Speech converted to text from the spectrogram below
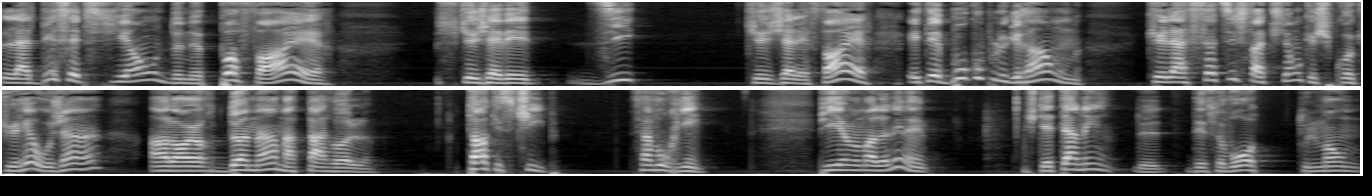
la déception de ne pas faire ce que j'avais dit que j'allais faire était beaucoup plus grande que la satisfaction que je procurais aux gens en leur donnant ma parole. Talk is cheap. Ça vaut rien. Puis à un moment donné, ben, j'étais tanné de décevoir tout le monde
